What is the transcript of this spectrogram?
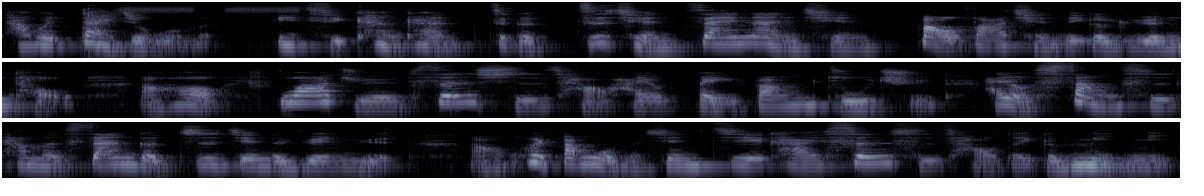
她会带着我们一起看看这个之前灾难前爆发前的一个源头，然后挖掘生死草，还有北方族群，还有丧尸他们三个之间的渊源，然后会帮我们先揭开生死草的一个秘密。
